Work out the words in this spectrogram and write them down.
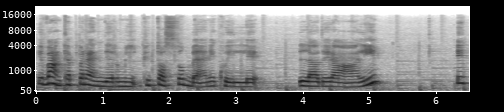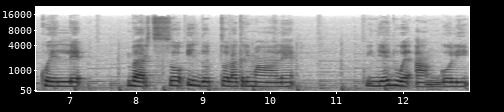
e va anche a prendermi piuttosto bene quelle laterali e quelle verso il dotto lacrimale quindi ai due angoli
